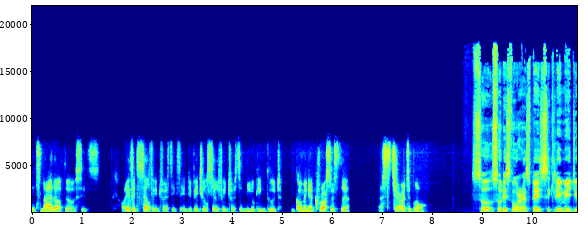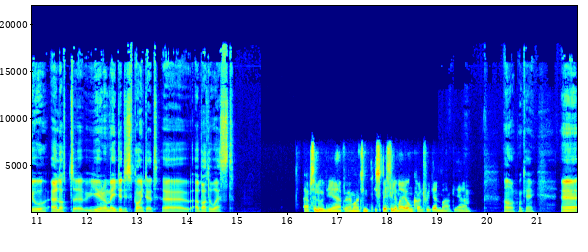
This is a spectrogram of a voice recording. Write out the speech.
It's neither of those. It's or if it's self-interest, it's individual self-interest in looking good and coming across as the as charitable. So, so this war has basically made you a lot, uh, you know, made you disappointed uh, about the West. Absolutely, yeah, very much, and especially my own country, Denmark. Yeah. Mm. Oh, okay. Uh,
